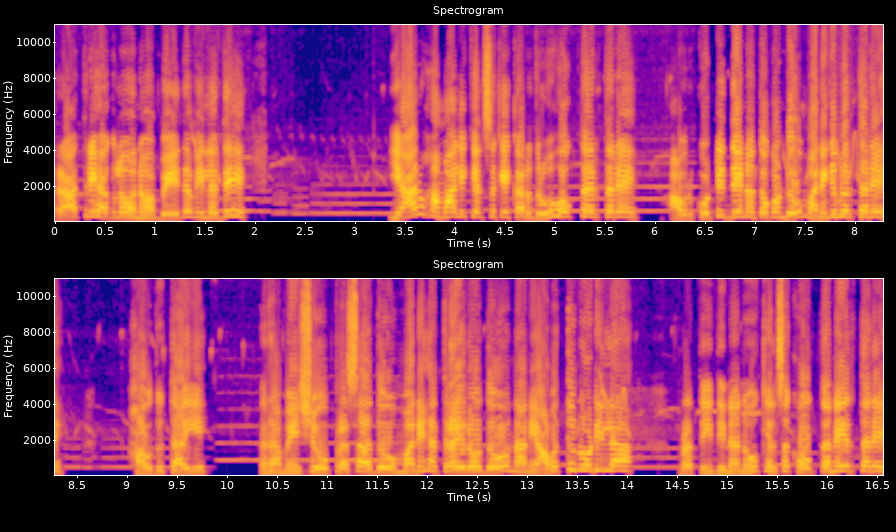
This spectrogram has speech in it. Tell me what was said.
ರಾತ್ರಿ ಹಗಲು ಅನ್ನುವ ಭೇದವಿಲ್ಲದೆ ಯಾರು ಹಮಾಲಿ ಕೆಲಸಕ್ಕೆ ಕರೆದ್ರು ಹೋಗ್ತಾ ಇರ್ತಾರೆ. ಅವ್ರು ಕೊಟ್ಟಿದ್ದೇನೋ ತಗೊಂಡು ಮನೆಗೆ ಬರ್ತಾರೆ. ಹೌದು ತಾಯಿ. ರಮೇಶು, ಪ್ರಸಾದು ಮನೆ ಹತ್ರ ಇರೋದು ನಾನು ಯಾವತ್ತೂ ನೋಡಿಲ್ಲ. ಪ್ರತಿದಿನನೂ ಕೆಲ್ಸಕ್ಕೆ ಹೋಗ್ತಾನೆ ಇರ್ತಾರೆ.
